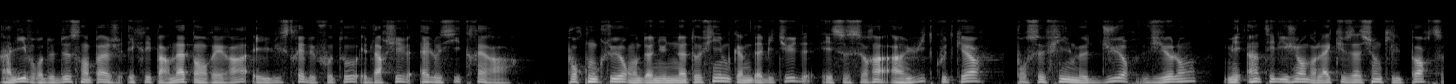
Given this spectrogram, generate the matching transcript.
un livre de 200 pages écrit par Nathan Rera et illustré de photos et d'archives elles aussi très rares. Pour conclure, on donne une note au film comme d'habitude et ce sera un 8 coup de cœur pour ce film dur, violent, mais intelligent dans l'accusation qu'il porte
